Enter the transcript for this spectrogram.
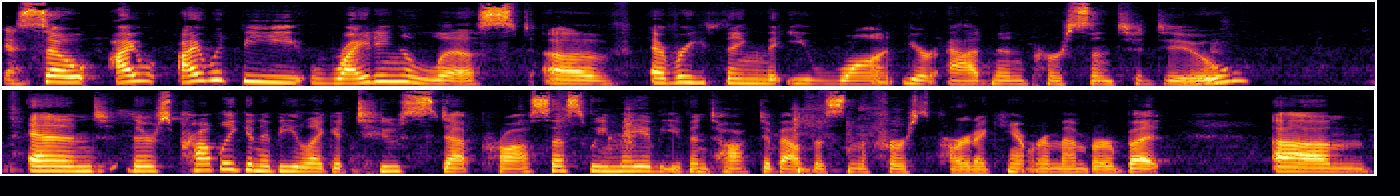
yeah. So I I would be writing a list of everything that you want your admin person to do and there's probably going to be like a two step process. We may have even talked about this in the first part. I can't remember, but um,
